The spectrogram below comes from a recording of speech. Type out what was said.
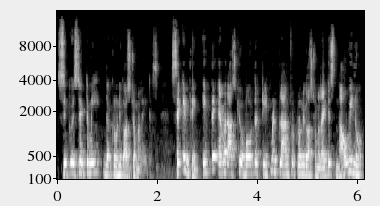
sequestrectomy, the chronic osteomyelitis. Second thing, if they ever ask you about the treatment plan for chronic osteomyelitis, now we know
